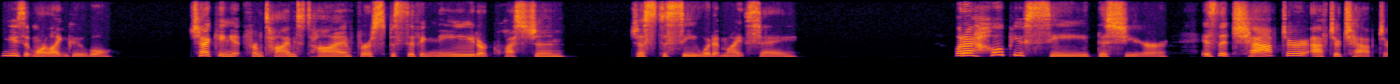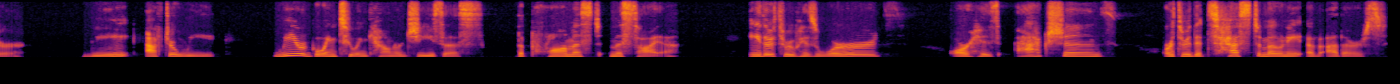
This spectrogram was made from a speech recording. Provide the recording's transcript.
use it more like Google, checking it from time to time for a specific need or question just to see what it might say. What I hope you see this year is that chapter after chapter, week after week, we are going to encounter Jesus, the promised Messiah, either through his words or his actions or through the testimony of others.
